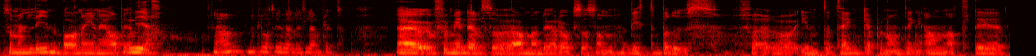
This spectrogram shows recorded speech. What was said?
Som en linbana in i arbetet. Ja. Ja, det låter ju väldigt lämpligt. Eh, För min del så använder jag det också som vitt brus för att inte tänka på någonting annat. Det,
